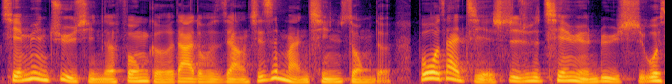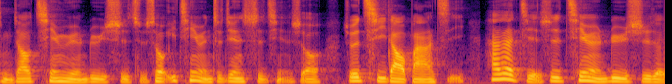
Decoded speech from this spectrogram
前面剧情的风格大概都是这样，其实蛮轻松的。不过在解释就是千元律师为什么叫千元律师只收一千元这件事情的时候，就是七到八集，他在解释千元律师的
